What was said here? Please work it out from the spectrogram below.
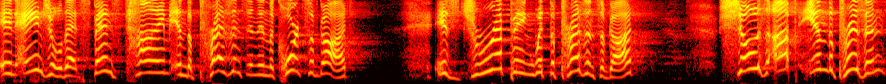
An angel that spends time in the presence and in the courts of God is dripping with the presence of God, shows up in the prison,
